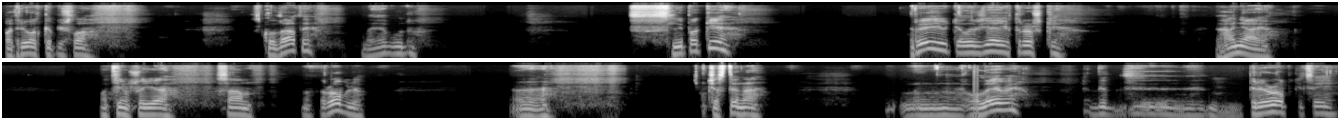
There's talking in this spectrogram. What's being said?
Патріотка пішла складати, а я буду. Сліпаки риють, але ж я їх трошки ганяю. Тим, що я сам роблю. Е, частина оливи від е, переробки цієї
